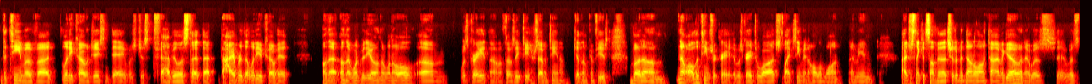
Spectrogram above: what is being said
the team of uh, Lydia Ko and Jason Day was just fabulous. That that hybrid that Lydia Ko hit on that on that one video on the one hole um, was great. I don't know if that was 18 or 17. I'm getting them confused. But um, no, all the teams were great. It was great to watch. Lexi made a hole in one. I mean, I just think it's something that should have been done a long time ago, and it was it was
